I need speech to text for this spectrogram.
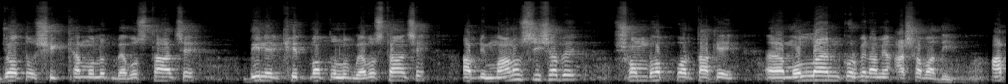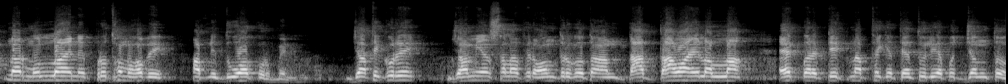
যত শিক্ষামূলক ব্যবস্থা আছে, দিনের খিদমতমূলক ব্যবস্থা আছে, আপনি মানুষ হিসাবে সম্ভবপর তাকে মূল্যায়ন করবেন আমি আশাবাদী। আপনার মূল্যায়নে প্রথম হবে আপনি দোয়া করবেন। যাতে করে জামিয়া সালাফের অন্তর্গত আন দা- দাওয়াইল আল্লাহ একবারে টেকনাফ থেকে তেঁতুলিয়া পর্যন্ত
